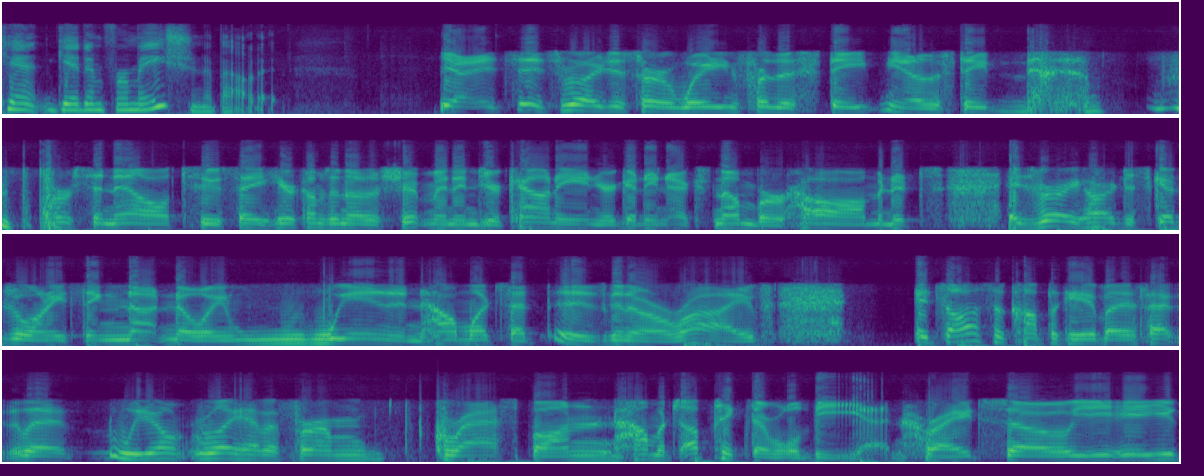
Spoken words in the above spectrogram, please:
can't get information about it. Yeah, it's it's really just sort of waiting for the state, you know, the state personnel to say, here comes another shipment into your county, and you're getting X number. Um, and it's it's very hard to schedule anything, not knowing when and how much that is going to arrive. It's also complicated by the fact that we don't really have a firm grasp on how much uptake there will be yet, right? So you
